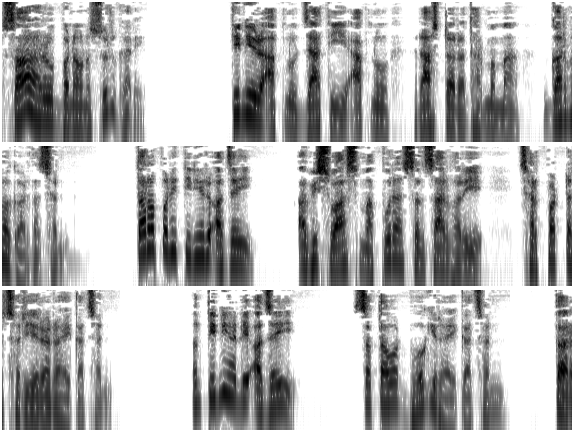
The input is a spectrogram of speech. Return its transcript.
सहरहरू बनाउन शुरू गरे। तिनीहरू आफ्नो जाति आफ्नो राष्ट्र र धर्ममा गर्व गर्दछन्। तर पनि तिनीहरू अझै अविश्वासमा पूरा संसारभरि छरपट्ट छरिएर रहेका छन्। अनि तिनीहरूले अझै सतावट भोगिरहेका छन्। तर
